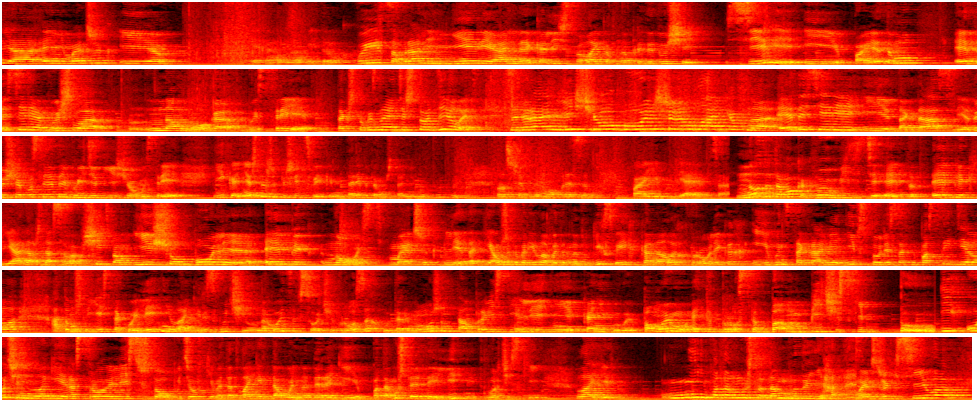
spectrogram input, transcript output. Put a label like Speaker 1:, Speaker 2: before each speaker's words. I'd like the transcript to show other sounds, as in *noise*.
Speaker 1: я Энни Мэджик, и
Speaker 2: Это мой новый друг.
Speaker 1: вы собрали нереальное количество лайков на предыдущей серии, и поэтому эта серия вышла намного быстрее. Так что вы знаете, что делать. Собираем еще больше лайков на этой серии, и тогда следующая после этой выйдет еще быстрее. И, конечно же, пишите свои комментарии, потому что они вот тут вот волшебным образом появляются. Но до того, как вы увидите этот эпик, я должна сообщить вам еще более эпик новость. Magic лето. Я уже говорила об этом на других своих каналах, в роликах, и в инстаграме, и в сторисах, и посты делала о том, что есть такой летний лагерь «Звучи». Он находится в Сочи, в Роза И мы можем там провести летние каникулы. По-моему, это просто бомбический бум! И очень многие расстроились, что путевки в этот лагерь довольно дорогие, потому что это элитный творческий лагерь. Не потому, что там буду я. Magic Сила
